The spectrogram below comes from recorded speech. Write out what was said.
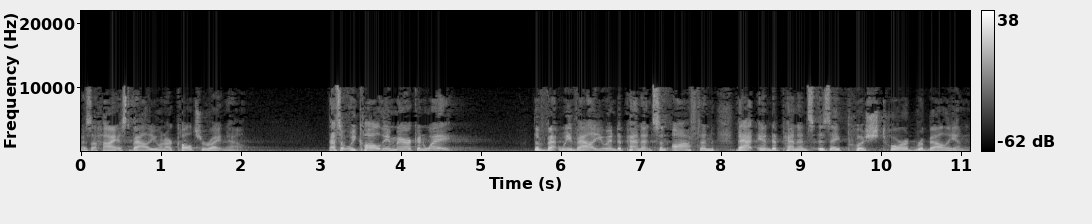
as the highest value in our culture right now. That's what we call the American way. The, we value independence, and often that independence is a push toward rebellion.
